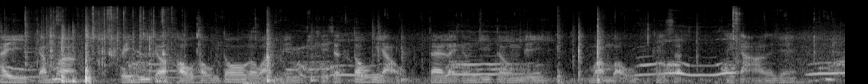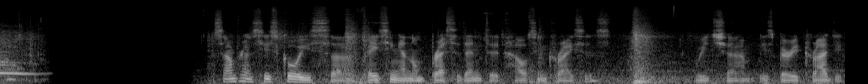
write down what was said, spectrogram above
係咁啊，比呢度好好多嘅環境， 其实都有，但系嚟到呢度你话冇，其实系假嘅啫。 San Francisco is uh, facing an unprecedented housing crisis, which um, is very tragic.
